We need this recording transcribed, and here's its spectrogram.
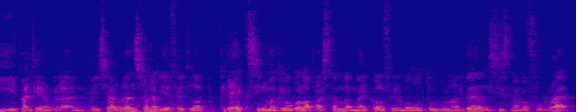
i perquè en Richard Branson havia fet, la, crec, si no m'equivoco, la pasta amb en Michael Firma del Tubular Bells, si estava forrat.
